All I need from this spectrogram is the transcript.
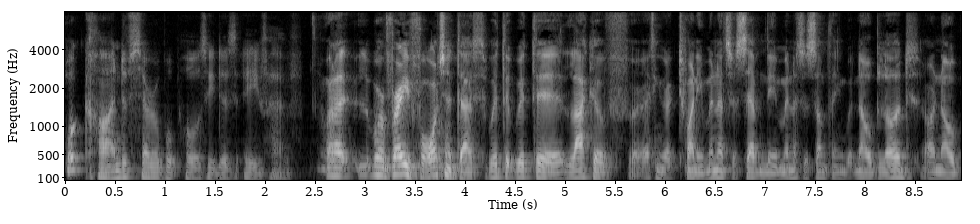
What kind of cerebral palsy does Eve have? Well, we're very fortunate that with the, with the lack of, I think like 20 minutes or 17 minutes or something, with no blood or no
